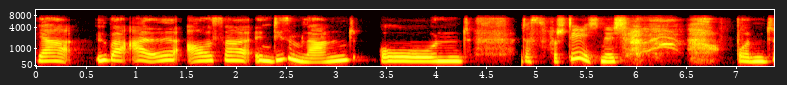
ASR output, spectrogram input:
ja überall, außer in diesem Land und das verstehe ich nicht. Und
